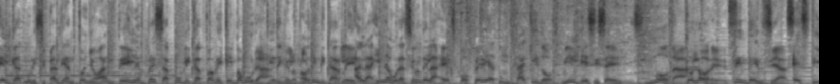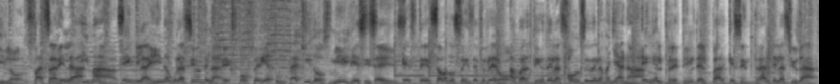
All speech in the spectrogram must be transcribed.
El GAT municipal de Antonio Ante y la empresa pública Fábrica Imbabura tienen el honor de invitarle a la inauguración de la Expo Feria Tuntaki 2016. Moda, colores, tendencias, estilos, pasarela y más en la inauguración de la Expo Feria Tuntaki 2016. Este sábado 6 de febrero a partir de las 11 de la mañana en el pretil del Parque Central de la ciudad.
